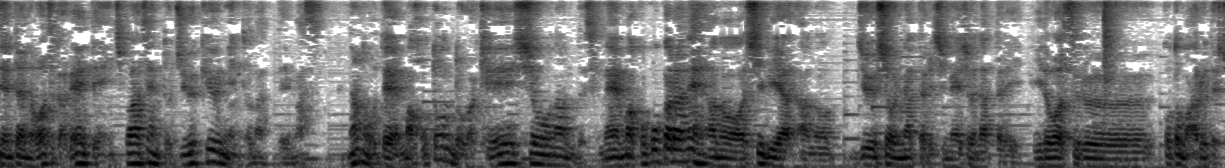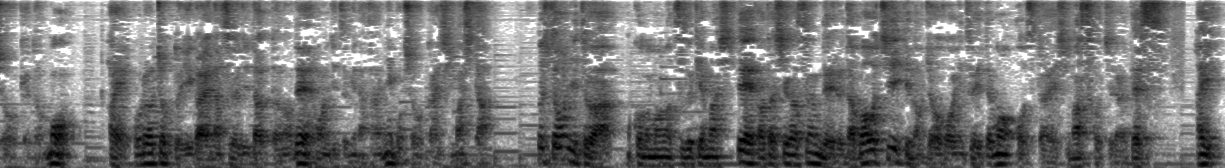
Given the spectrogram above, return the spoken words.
全体のわずか0.1%、19人となっています。なので、まあ、ほとんどが軽症なんですね。まあ、ここからね、あの、シビア、あの、重症になったり、致命傷になったり、移動はすることもあるでしょうけども、はい、これはちょっと意外な数字だったので、本日皆さんにご紹介しました。そして本日はこのまま続けまして、私が住んでいるダバオ地域の情報についてもお伝えします。こちらです。はい。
